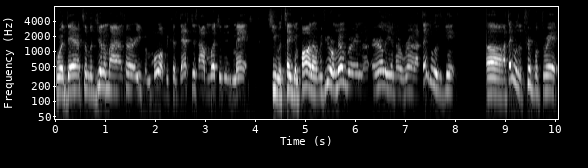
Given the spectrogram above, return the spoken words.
were there to legitimize her even more because that's just how much of this match she was taking part of. If you remember in the, early in her run, I think it was against uh, I think it was a triple threat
